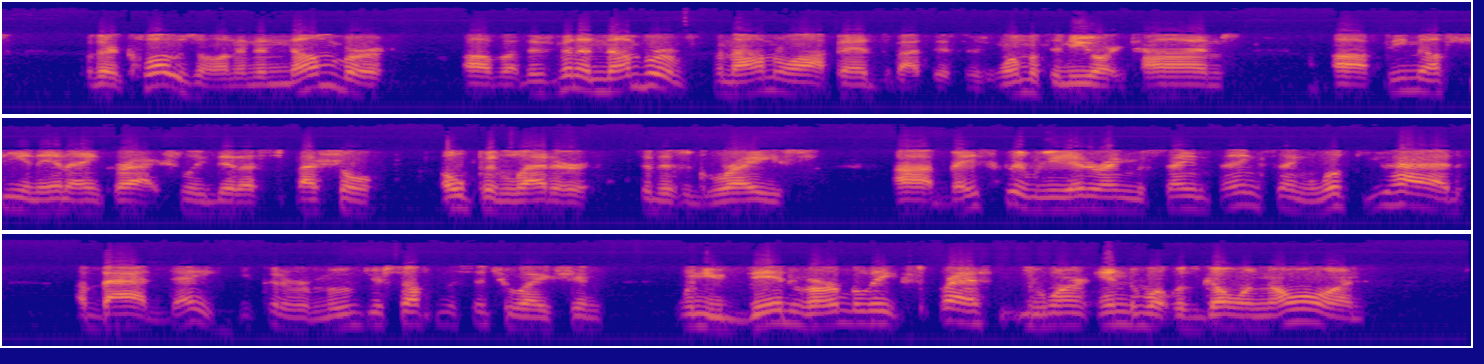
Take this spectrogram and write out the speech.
with our clothes on." And a number of uh, there's been a number of phenomenal op-eds about this. There's one with the New York Times. Uh, female CNN anchor actually did a special open letter to this Grace, uh, basically reiterating the same thing, saying, "Look, you had a bad date. You could have removed yourself from the situation. When you did verbally express that you weren't into what was going on,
